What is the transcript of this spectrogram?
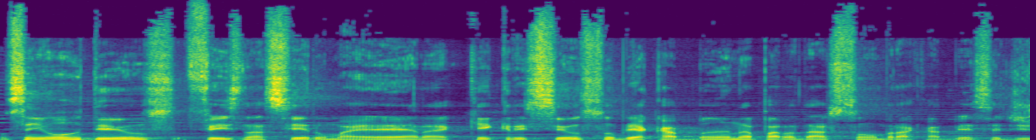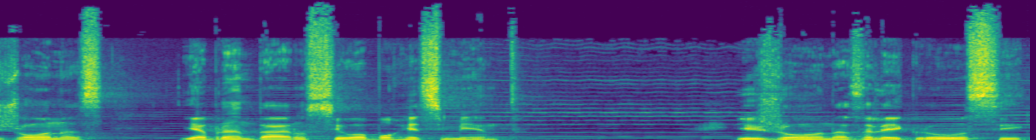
O Senhor Deus fez nascer uma era que cresceu sobre a cabana para dar sombra à cabeça de Jonas e abrandar o seu aborrecimento. E Jonas alegrou-se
